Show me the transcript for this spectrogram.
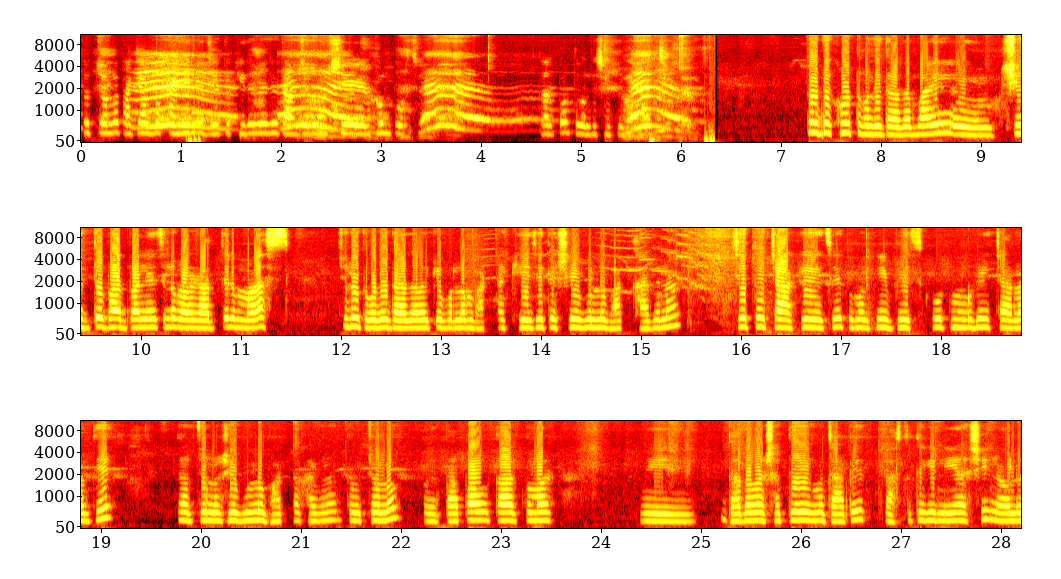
তো চলো তাকে অল্প খাইয়ে নিয়ে যেহেতু খিদে পেয়েছে তার জন্য সে এরকম করছে তারপর তোমাদের সাথে দেখা। তো দেখো, তোমাদের দাদা ভাই সিদ্ধ ভাত বানিয়েছিলাম আর রাতের মাছ ছিল তোমাদের দাদা ভাইকে বললাম, ভাতটা খেয়ে যেতে। সে বলল, ভাত খাবে না। যেহেতু চা খেয়েছে তোমার কি বিস্কুট, মুড়ি, চানা দিয়ে, তার জন্য সে বলল, ভাতটা খাবে না। তো চলো পাপাও তার তোমার দাদাবার সাথে যাবে, রাস্তা থেকে নিয়ে আসি নাহলে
